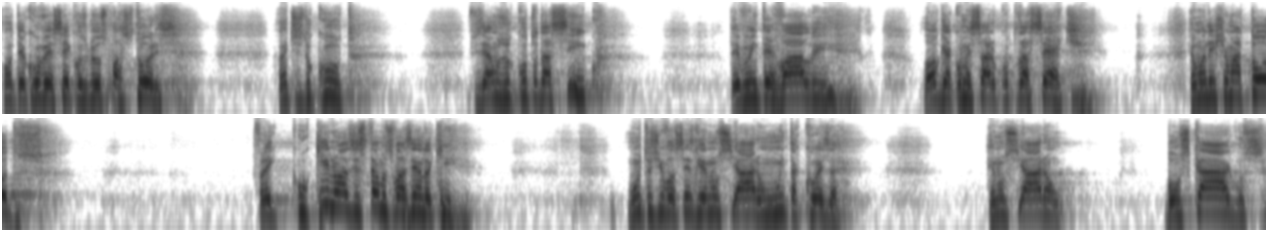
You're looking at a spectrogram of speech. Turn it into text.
Ontem eu conversei com os meus pastores, antes do culto. Fizemos o culto das cinco. Teve um intervalo e logo ia começar o culto das sete. Eu mandei chamar todos. Falei, o que nós estamos fazendo aqui? Muitos de vocês renunciaram muita coisa. Renunciaram bons cargos,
